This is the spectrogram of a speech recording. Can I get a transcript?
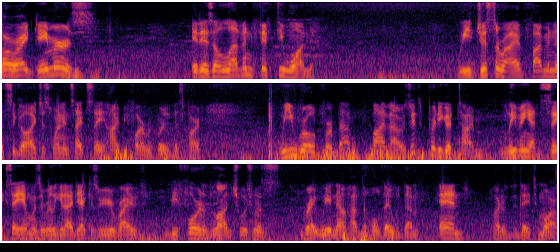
Alright, gamers. It is 11.51. We just arrived five minutes ago. I just went inside to say hi before I recorded this part. We rode for about five hours. It's a pretty good time. Leaving at 6 a.m. was a really good idea because we arrived before lunch, which was great. We now have the whole day with them and part of the day tomorrow.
